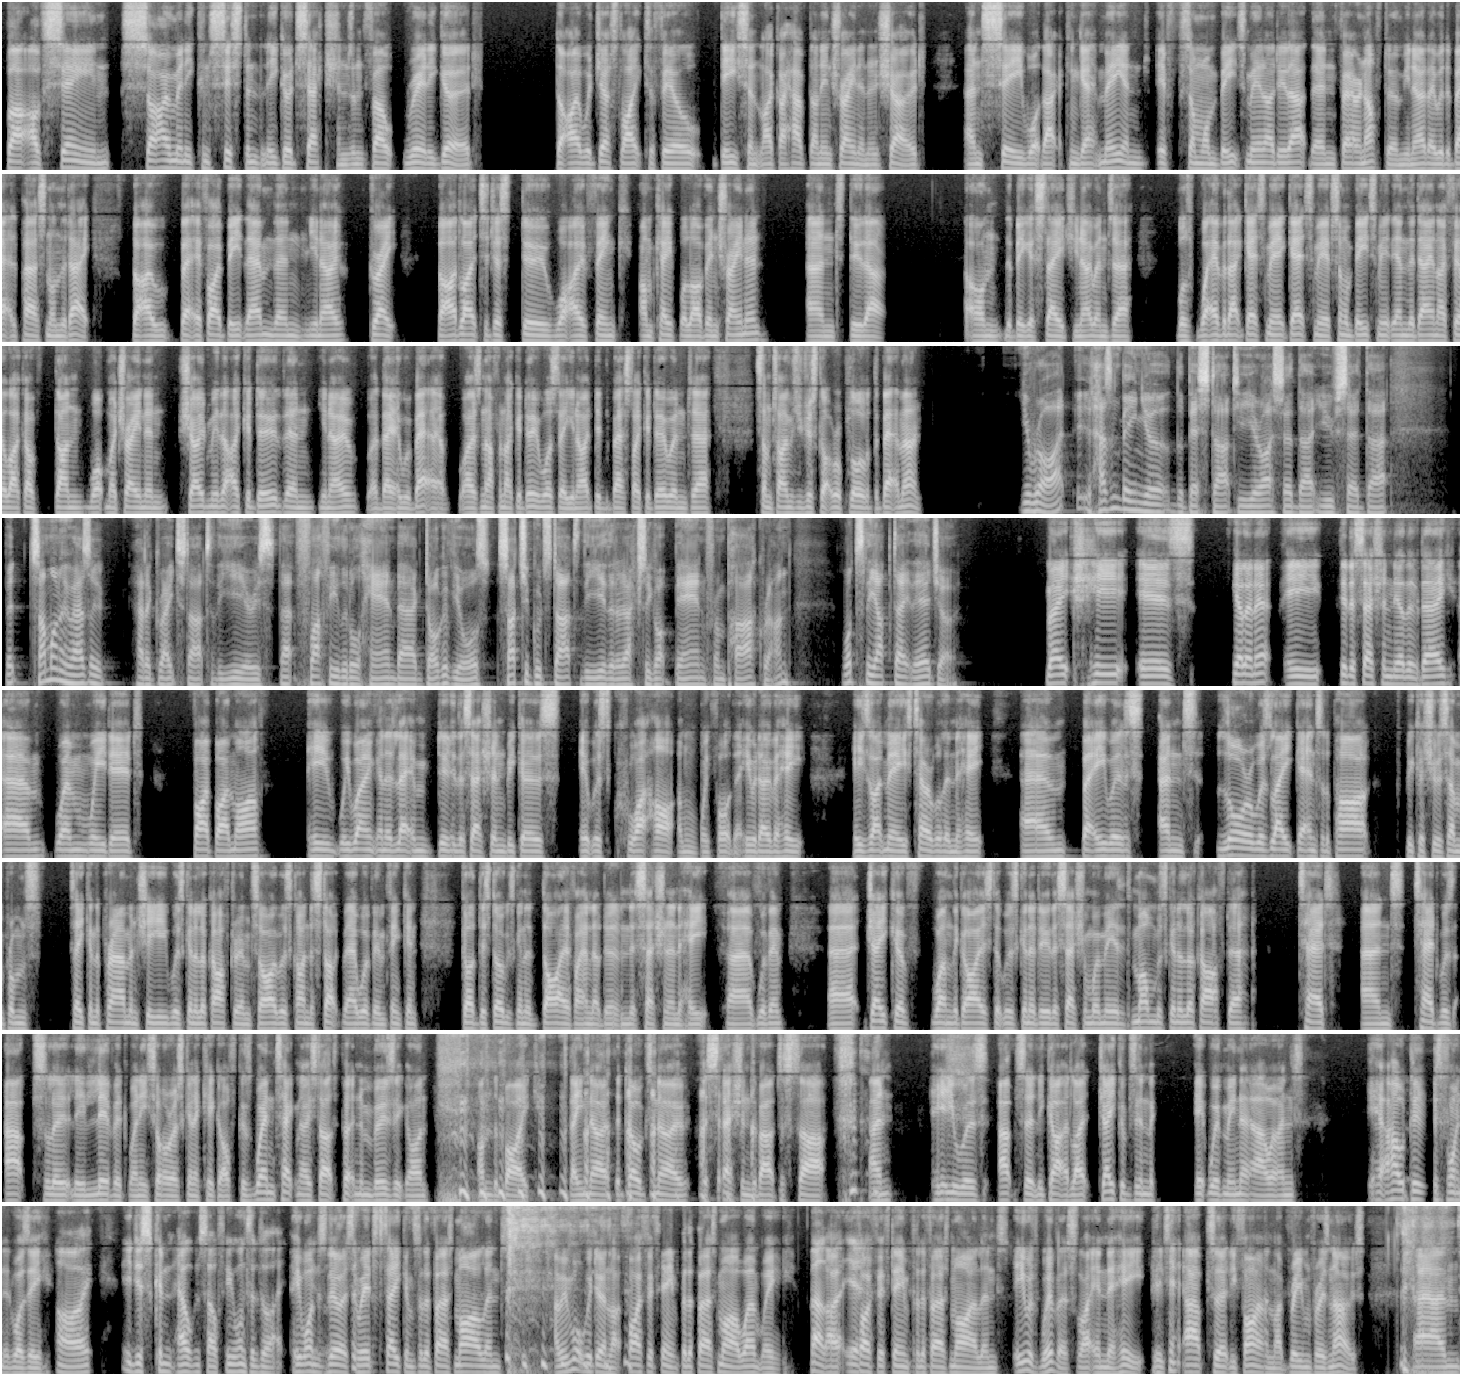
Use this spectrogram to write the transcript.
but I've seen so many consistently good sessions and felt really good that I would just like to feel decent, like I have done in training and showed, and see what that can get me. And if someone beats me and I do that, then fair enough to them. You know, they were the better person on the day. But I bet if I beat them, then you know, great. But I'd like to just do what I think I'm capable of in training and do that on the biggest stage. You know, and uh, well, whatever that gets me, it gets me. If someone beats me at the end of the day and I feel like I've done what my training showed me that I could do, then, you know, they were better. Well, there's nothing I could do, was there? You know, I did the best I could do. And uh, sometimes you've just got to applaud the better man. You're right. It hasn't been your the best start to your year. I said that. You've said that. But someone who has a had a great start to the year is that fluffy little handbag dog of yours. Such a good start to the year that it actually got banned from park run. What's the update there, Joe? Mate, he is killing it. He did a session the other day um, when we did five by mile. He we weren't going to let him do the session because it was quite hot and we thought that he would overheat. He's like me; he's terrible in the heat. Um, but he was, and Laura was late getting to the park because she was having problems taking the pram, and she was going to look after him. So I was kind of stuck there with him, thinking, "God, this dog's going to die if I end up doing this session in the heat uh, with him." Uh, Jacob, one of the guys that was going to do the session with me, his mum was going to look after Ted, and Ted was absolutely livid when he saw us going to kick off because when techno starts putting the music on on the bike, they know the dogs know the session's about to start, and he was absolutely gutted. Like Jacob's in the it with me now, and yeah, how disappointed was he? Oh, he just couldn't help himself. He wanted to like he wanted to do it, so we had to take him for the first mile. And I mean, what were we doing? Like five fifteen for the first mile, weren't we? Well, like yeah. five fifteen for the first mile, and he was with us like in the heat. He's absolutely fine, like breathing through his nose. Um,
